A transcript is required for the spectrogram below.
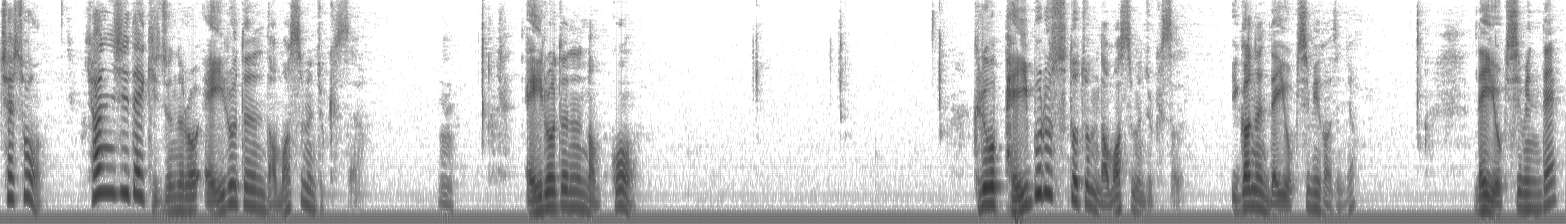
최소 현 시대 기준으로 에이로드는 넘었으면 좋겠어요. 음. 에이로드는 넘고 그리고 베이브루스도 좀 넘었으면 좋겠어요. 이거는 내 욕심이거든요. 내 욕심인데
